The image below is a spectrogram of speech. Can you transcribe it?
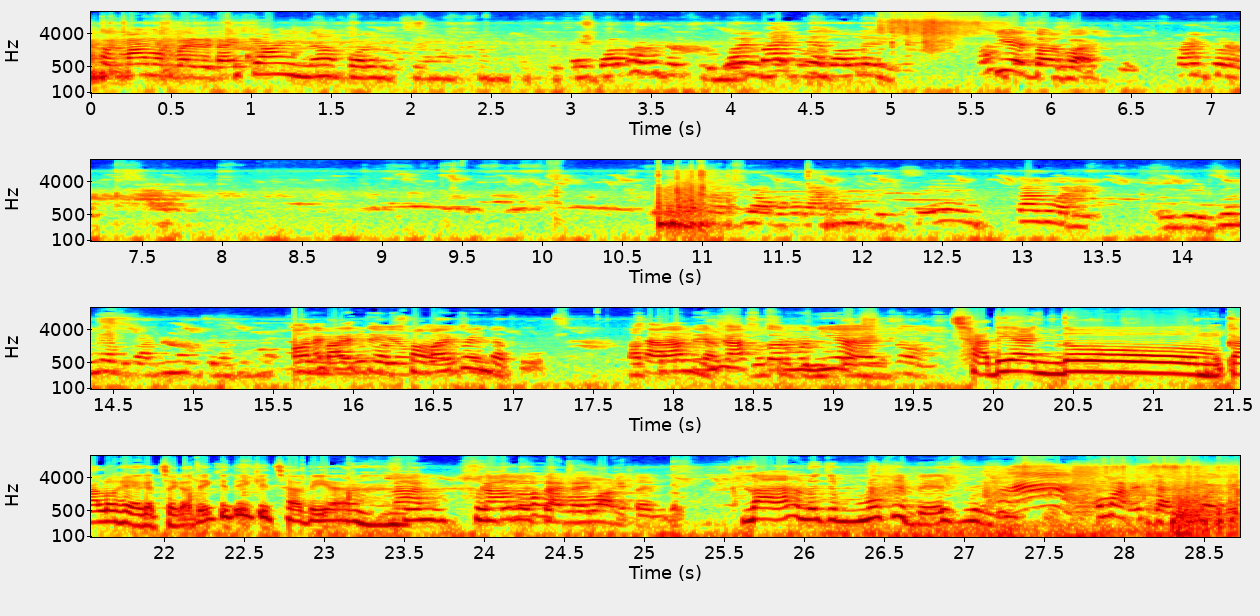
এখন মামার বাইরে ডাইকে আই না পরে হচ্ছে। কি দরবার? অনেক সময় পাই না তো। সারাদিন কাজকর্ম নিয়ে একদম ছাদে একদম কালো হয়ে গেছে গা দেখি দেখি ছাদিয়া না কালো হয় নাই। না এখন ওই যে মুখে বেশ ও মারে যাচ্ছে কয়বে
